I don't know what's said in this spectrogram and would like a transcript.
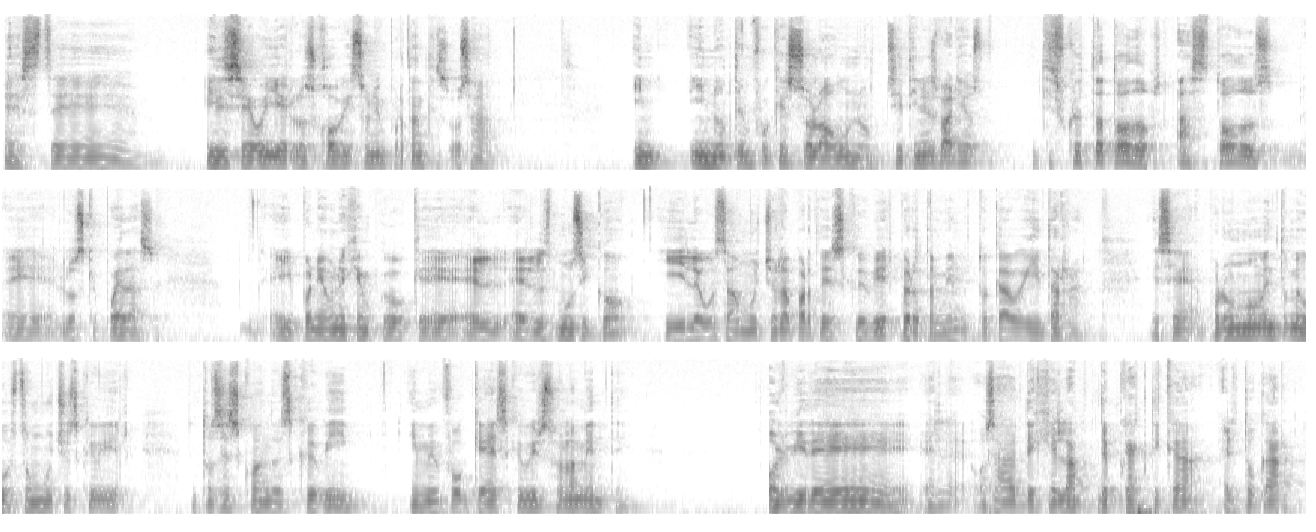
Este, y dice, oye, los hobbies son importantes, o sea, y, y no te enfoques solo a uno. Si tienes varios, disfruta todos, haz todos eh, los que puedas y ponía un ejemplo que él, él, es músico y le gustaba mucho la parte de escribir, pero también tocaba guitarra. Por un momento me gustó mucho escribir. Entonces cuando escribí y me enfoqué a escribir solamente, olvidé, el, o sea, dejé la, de práctica el tocar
